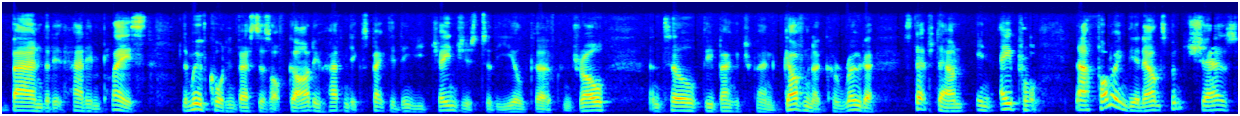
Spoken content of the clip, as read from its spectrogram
band that it had in place. The move caught investors off guard who hadn't expected any changes to the yield curve control until the Bank of Japan governor, Kuroda, steps down in April. Now, following the announcement, shares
